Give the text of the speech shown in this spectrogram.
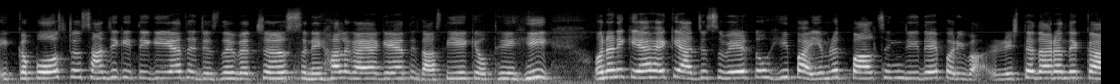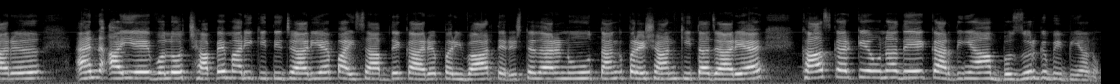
ਇੱਕ ਪੋਸਟ ਸਾਂਝੀ ਕੀਤੀ ਗਈ ਹੈ ਤੇ ਜਿਸ ਦੇ ਵਿੱਚ ਸੁਨੇਹਾ ਲਗਾਇਆ ਗਿਆ ਹੈ ਤੇ ਦੱਸਦੀਏ ਕਿ ਉੱਥੇ ਹੀ ਉਹਨਾਂ ਨੇ ਕਿਹਾ ਹੈ ਕਿ ਅੱਜ ਸਵੇਰ ਤੋਂ ਹੀ ਭਾਈ ਅਮਰਿਤਪਾਲ ਸਿੰਘ ਜੀ ਦੇ ਪਰਿਵਾਰ, ਰਿਸ਼ਤੇਦਾਰਾਂ ਦੇ ਘਰ ਐਨਆਈਏ ਵੱਲੋਂ ਛਾਪੇਮਾਰੀ ਕੀਤੀ ਜਾ ਰਹੀ ਹੈ। ਭਾਈ ਸਾਹਿਬ ਦੇ ਘਰ ਪਰਿਵਾਰ ਤੇ ਰਿਸ਼ਤੇਦਾਰਾਂ ਨੂੰ ਤੰਗ ਪਰੇਸ਼ਾਨ ਕੀਤਾ ਜਾ ਰਿਹਾ ਹੈ। ਖਾਸ ਕਰਕੇ ਉਹਨਾਂ ਦੇ ਘਰ ਦੀਆਂ ਬਜ਼ੁਰਗ ਬੀਬੀਆਂ ਨੂੰ।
